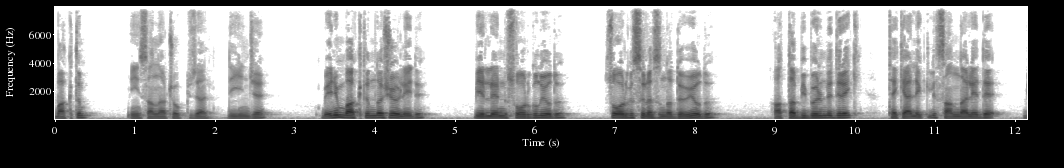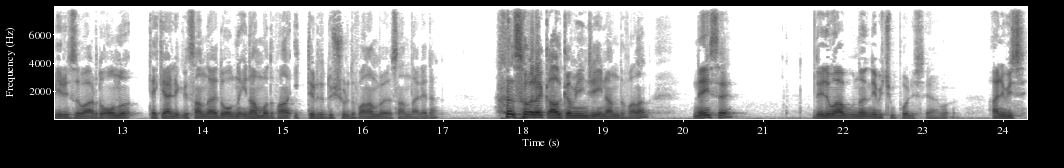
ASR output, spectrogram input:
baktım. İnsanlar çok güzel deyince. Benim baktığımda şöyleydi. Birilerini sorguluyordu. Sorgu sırasında dövüyordu. Hatta bir bölümde direkt tekerlekli sandalyede birisi vardı. Onu tekerlekli sandalyede olduğuna inanmadı falan. ittirdi düşürdü falan böyle sandalyeden. Sonra kalkamayınca inandı falan. Neyse. Dedim abi bunlar ne biçim polis ya. Hani biz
